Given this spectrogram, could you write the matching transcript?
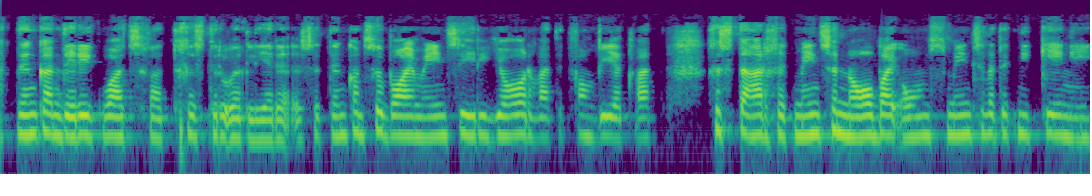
ek dink aan Derek Watts wat gister oorlede is. Ek dink aan so baie mense hierdie jaar wat ek van weet wat gesterf het, mense naby ons, mense wat ek nie ken nie.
